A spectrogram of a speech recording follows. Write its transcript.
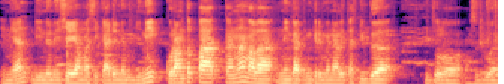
inian di Indonesia yang masih keadaannya begini kurang tepat karena malah meningkatin kriminalitas juga gitu loh maksud gue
